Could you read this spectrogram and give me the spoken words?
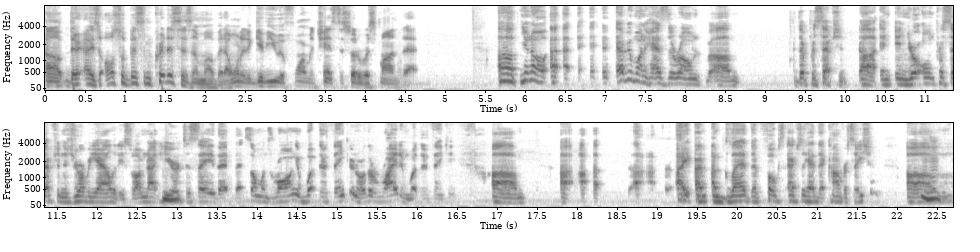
Uh, there has also been some criticism of it. I wanted to give you a form a chance to sort of respond to that. Uh, you know, everyone has their own um, their perception, uh, and, and, your own perception is your reality. So I'm not here mm-hmm. to say that that someone's wrong in what they're thinking or they're right in what they're thinking. Um, I, i'm glad that folks actually had that conversation, um,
